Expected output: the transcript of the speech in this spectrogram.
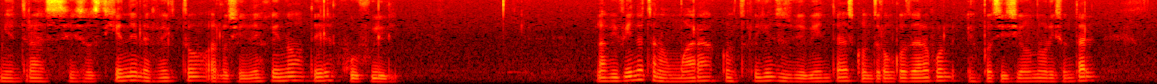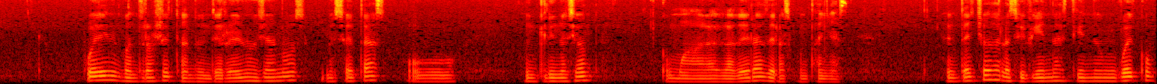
mientras se sostiene el efecto alucinógeno del fufili. La vivienda tarahumara construyen sus viviendas con troncos de árbol en posición horizontal. Pueden encontrarse tanto en terrenos llanos, mesetas o inclinación, como a las laderas de las montañas. El techo de las viviendas tiene un hueco,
